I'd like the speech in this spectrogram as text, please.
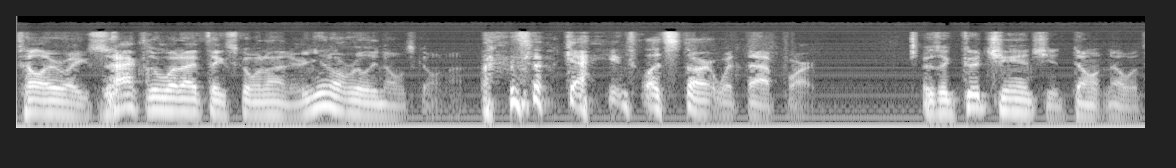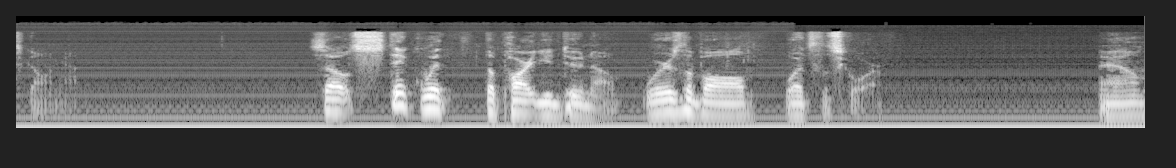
tell everybody exactly what I think's going on here. You don't really know what's going on. okay, let's start with that part. There's a good chance you don't know what's going on. So stick with the part you do know. Where's the ball? What's the score? Now,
